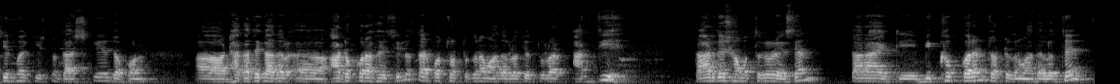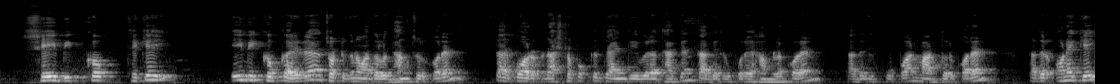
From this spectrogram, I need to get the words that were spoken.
চিন্ময় কৃষ্ণ দাসকে যখন ঢাকা থেকে আটক করা হয়েছিল, তারপর চট্টগ্রাম আদালতে তোলার আগ দিয়ে তার যে সমর্থকরা রয়েছেন তারা একটি বিক্ষোভ করেন চট্টগ্রাম আদালতে। সেই বিক্ষোভ থেকেই এই বিক্ষোভকারীরা চট্টগ্রাম আদালত ভাঙচুর করেন। তারপর রাষ্ট্রপক্ষের যে আইনজীবীরা থাকেন, তাদের উপরে হামলা করেন, তাদেরকে কুপান মারধর করেন। তাদের অনেকেই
